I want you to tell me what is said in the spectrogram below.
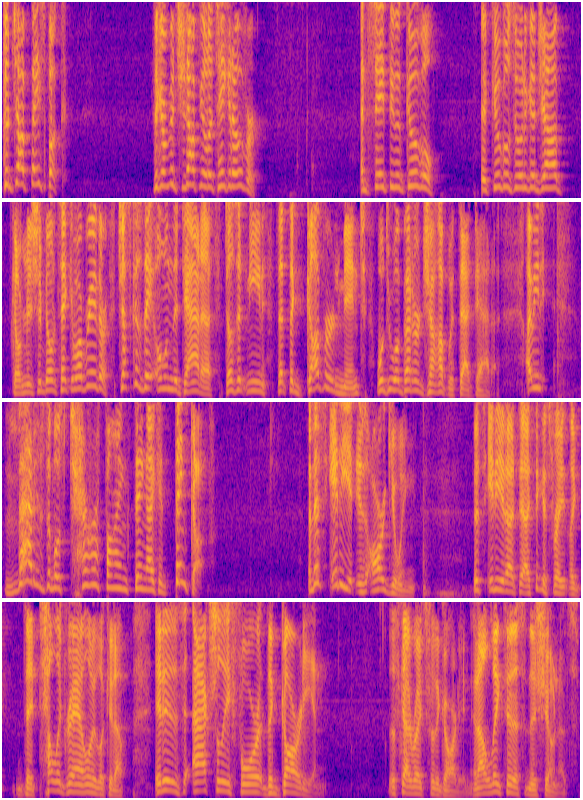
Good job, Facebook. The government should not be able to take it over. And same thing with Google. If Google's doing a good job, government should be able to take them over either. Just because they own the data doesn't mean that the government will do a better job with that data. I mean, that is the most terrifying thing I can think of. And this idiot is arguing. This idiot, I, th- I think it's right, like the Telegram. Let me look it up. It is actually for The Guardian. This guy writes for The Guardian. And I'll link to this in the show notes.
